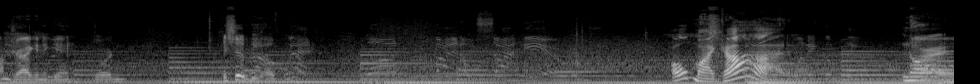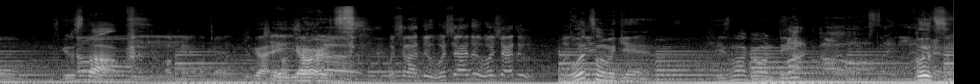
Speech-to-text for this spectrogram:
I'm dragging again, Jordan. It should be open. oh my God. No. All right, let's get a stop. Okay, okay. We got eight Okay, yards. uh, what should I do? What should I do? What should I do? Blitz him again. He's not going deep. Blitz him.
